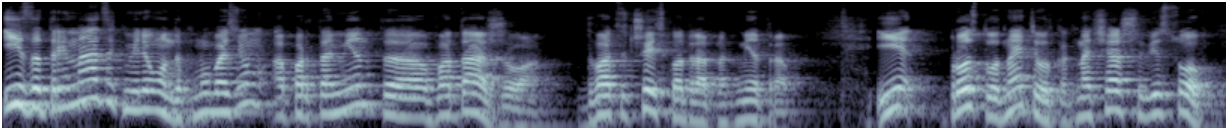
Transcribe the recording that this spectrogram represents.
И за 13 миллионов мы возьмем апартамент э, в Адажио 26 квадратных метров. И просто, вот знаете, вот как на чашу весов.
